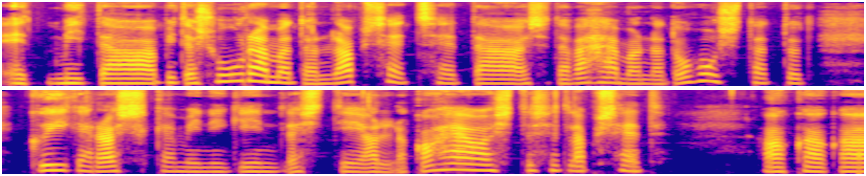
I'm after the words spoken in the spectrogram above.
et mida, mida suuremad on lapsed, seda, seda vähem on nad ohustatud. kõige raskemini kindlasti alla kaheaastased lapsed, aga ka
